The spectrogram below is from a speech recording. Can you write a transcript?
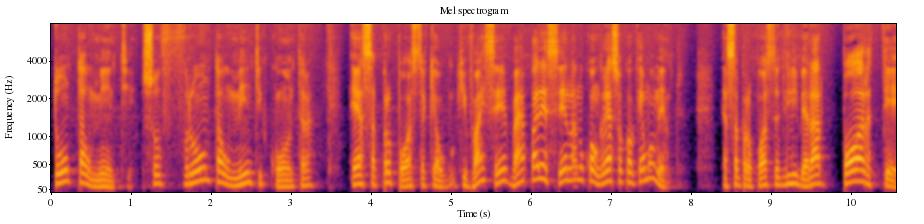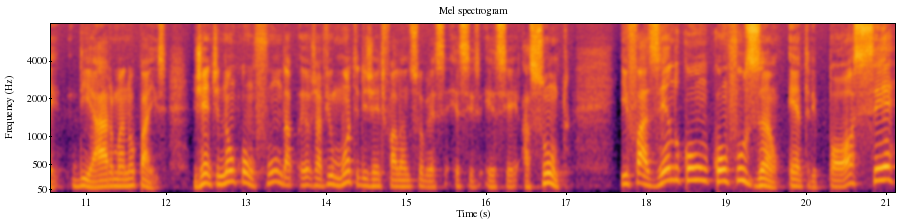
totalmente, sou frontalmente contra essa proposta que, que vai ser, vai aparecer lá no Congresso a qualquer momento. Essa proposta de liberar porte de arma no país. Gente, não confunda, eu já vi um monte de gente falando sobre esse, esse, esse assunto e fazendo com confusão entre posse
